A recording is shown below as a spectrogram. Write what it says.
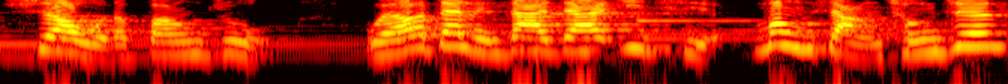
需要我的帮助，我要带领大家一起梦想成真。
